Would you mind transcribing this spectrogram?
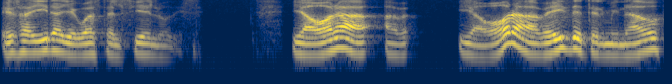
Esa ira llegó hasta el cielo, dice. Y ahora, y ahora habéis determinado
